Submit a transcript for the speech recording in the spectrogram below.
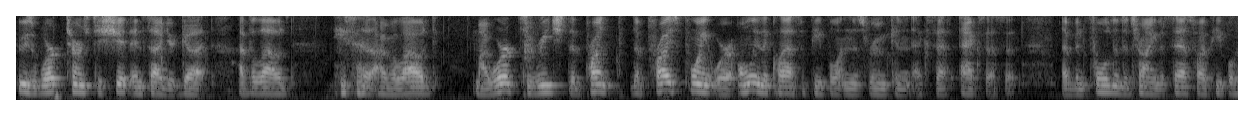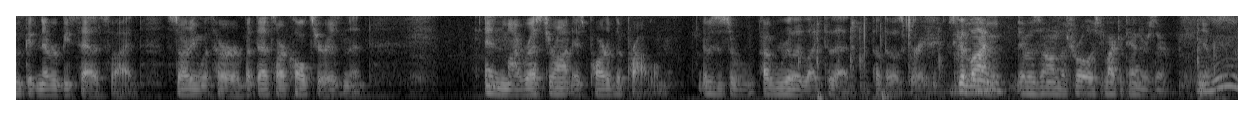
whose work turns to shit inside your gut. I've allowed, he said, I've allowed my work to reach the, pri- the price point where only the class of people in this room can access, access it. I've been fooled into trying to satisfy people who could never be satisfied, starting with her. But that's our culture, isn't it? and my restaurant is part of the problem. It was just a, I really liked that. I thought that was great. It was a good line. It was on the short list of my contenders there. Yeah.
